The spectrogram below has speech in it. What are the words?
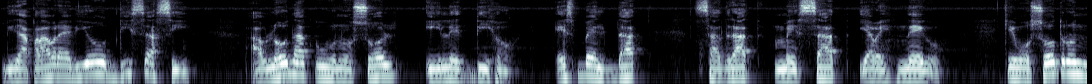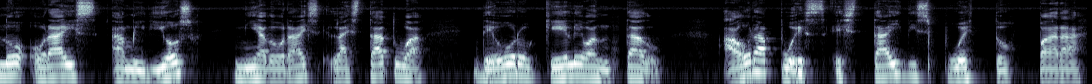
Y la palabra de Dios dice así. Habló Nabucodonosor y les dijo, es verdad, Sadrat, Mesat y Abednego, que vosotros no oráis a mi Dios ni adoráis la estatua de oro que he levantado. Ahora pues estáis dispuestos para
